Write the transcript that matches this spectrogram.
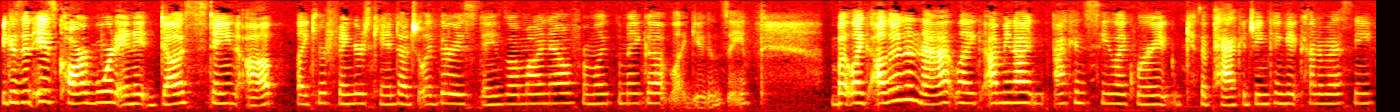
Because it is cardboard and it does stain up. Like your fingers can touch it. Like there is stains on mine now from like the makeup, like you can see. But like other than that, like I mean I I can see like where it, the packaging can get kind of messy.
